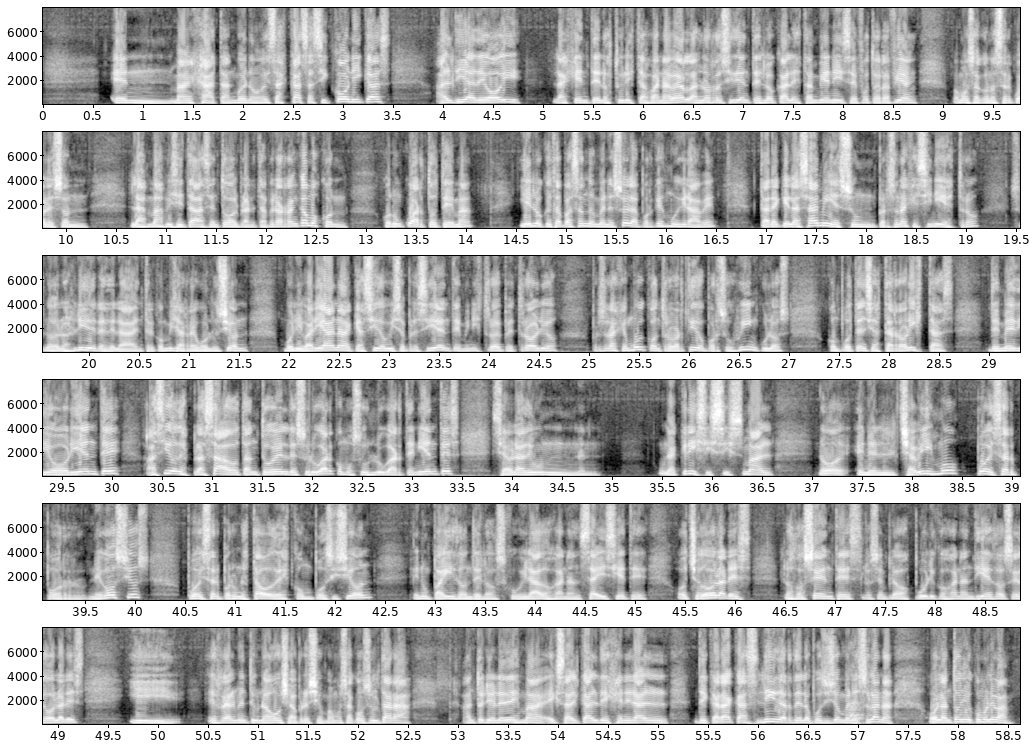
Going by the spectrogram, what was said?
en Manhattan. Bueno, esas casas icónicas al día de hoy la gente, los turistas van a verlas, los residentes locales también y se fotografían. Vamos a conocer cuáles son las más visitadas en todo el planeta. Pero arrancamos con, con un cuarto tema y es lo que está pasando en Venezuela porque es muy grave. Tarek El Asami es un personaje siniestro, es uno de los líderes de la, entre comillas, revolución bolivariana que ha sido vicepresidente, ministro de petróleo, personaje muy controvertido por sus vínculos con potencias terroristas de Medio Oriente. Ha sido desplazado tanto él de su lugar como sus lugartenientes. Se habla de un una crisis sismal ¿no? en el chavismo, puede ser por negocios, puede ser por un estado de descomposición en un país donde los jubilados ganan 6, 7, 8 dólares, los docentes, los empleados públicos ganan 10, 12 dólares y es realmente una olla a presión. Vamos a consultar a Antonio Ledesma, exalcalde general de Caracas, líder de la oposición venezolana. Hola Antonio, ¿cómo le va?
